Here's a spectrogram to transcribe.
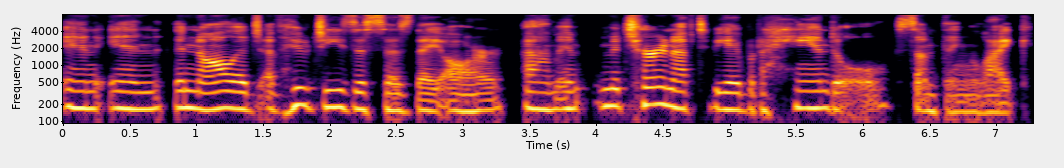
and in the knowledge of who jesus says they are um, and mature enough to be able to handle something like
